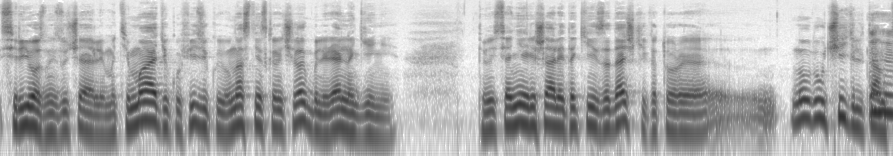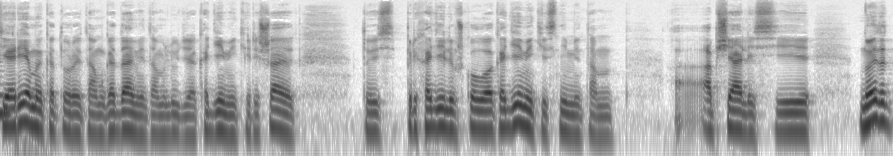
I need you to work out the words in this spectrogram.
серьезно изучали математику, физику, и у нас несколько человек были реально гении. То есть они решали такие задачки, которые, э, ну, учитель там, Мгм. теоремы, которые там годами там люди, академики решают. То есть приходили в школу академики, с ними там а, общались. И... Но это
